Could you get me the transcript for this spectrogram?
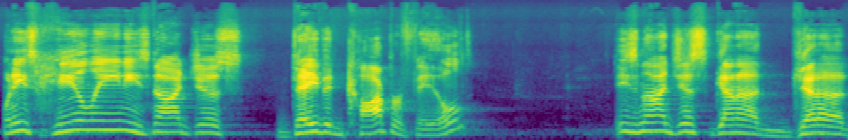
when he's healing, he's not just David Copperfield. He's not just gonna get a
